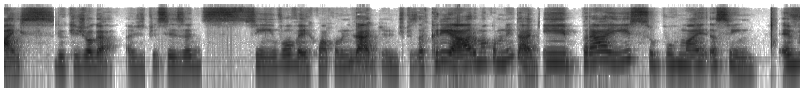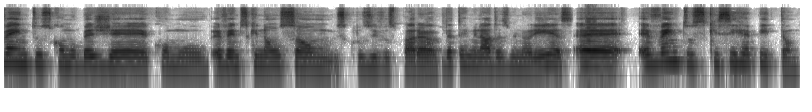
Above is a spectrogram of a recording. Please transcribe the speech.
mais do que jogar. A gente precisa se envolver com a comunidade. A gente precisa criar uma comunidade. E para isso, por mais assim, eventos como BG, como eventos que não são exclusivos para determinadas minorias, é, eventos que se repitam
